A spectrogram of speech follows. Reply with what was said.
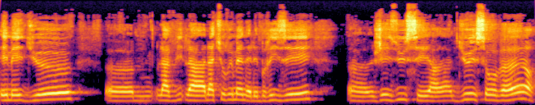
aimer Dieu. La, vie, la, nature humaine, elle est brisée. Jésus, c'est un Dieu et sauveur.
